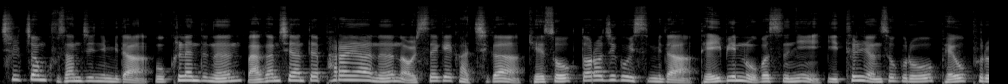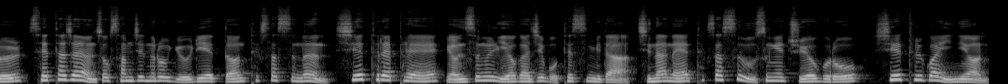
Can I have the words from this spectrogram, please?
7.9삼진입니다. 오클랜드는 마감 시한 때 팔아야 하는 얼섹의 가치가 계속 떨어지고 있습니다. 데이빗 로버슨이 이틀 연속으로 베오프를 세타자 연속 삼진으로 요리했던 텍사스는 시애틀의 패해 연승을 이어가지 못했습니다. 지난해 텍사스 우승의 주역으로 시애틀과 2년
